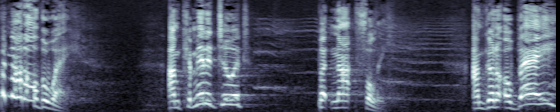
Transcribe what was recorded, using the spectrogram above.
but not all the way. I'm committed to it, but not fully. I'm going to obey,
